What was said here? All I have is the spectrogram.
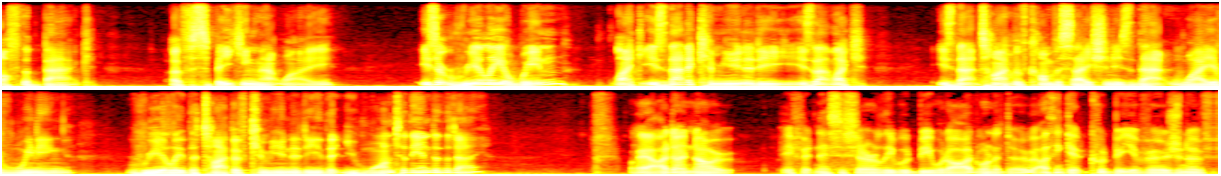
off the back of speaking that way, is it really a win? Like, is that a community? Is that like, is that type hmm. of conversation, is that way of winning really the type of community that you want at the end of the day? Yeah, I don't know if it necessarily would be what I'd want to do. I think it could be a version of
